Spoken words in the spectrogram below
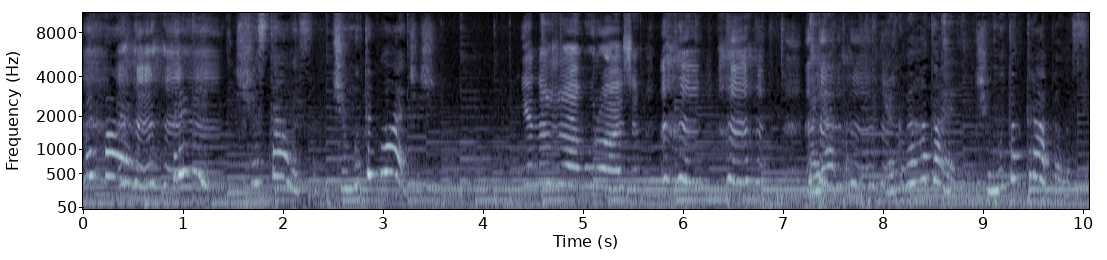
Михайло, привіт! Що сталося? Чому ти плачеш? Я ножем уразив. Малята, як ви гадаєте, чому так трапилося?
